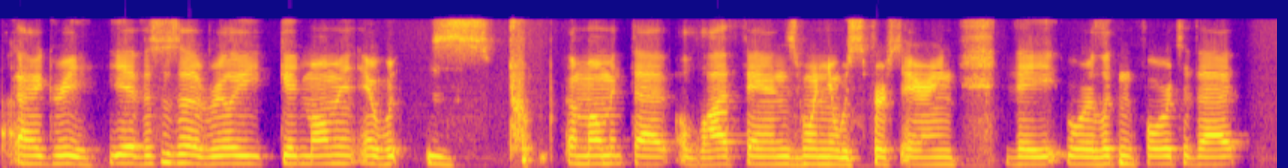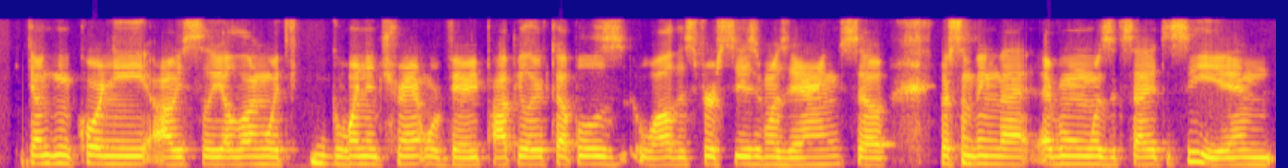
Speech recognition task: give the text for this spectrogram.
I agree. Yeah, this is a really good moment. It was a moment that a lot of fans, when it was first airing, they were looking forward to that. Duncan and Courtney, obviously, along with Gwen and Trent, were very popular couples while this first season was airing. So it was something that everyone was excited to see. And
